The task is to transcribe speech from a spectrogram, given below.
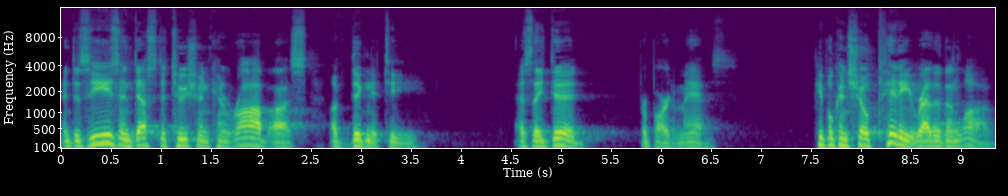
And disease and destitution can rob us of dignity, as they did for Bartimaeus. People can show pity rather than love.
